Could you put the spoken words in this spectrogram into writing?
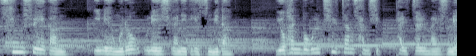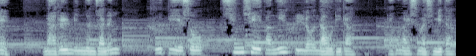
생수의 강 이 내용으로 은혜의 시간이 되겠습니다. 요한복음 7장 38절 말씀에 나를 믿는 자는 그 배에서 생수의 강이 흘러나오리라 라고 말씀하십니다.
